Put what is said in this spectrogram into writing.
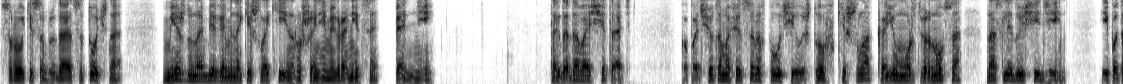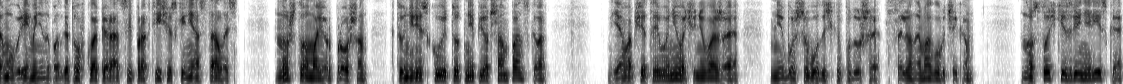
Сроки соблюдаются точно — между набегами на кишлаки и нарушениями границы — пять дней. Тогда давай считать. По подсчетам офицеров получилось, что в кишлак Каюм может вернуться на следующий день, и потому времени на подготовку операции практически не осталось. Ну что, майор Прошин, кто не рискует, тот не пьет шампанского? Я вообще-то его не очень уважаю, мне больше водочка по душе с соленым огурчиком. Но с точки зрения риска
